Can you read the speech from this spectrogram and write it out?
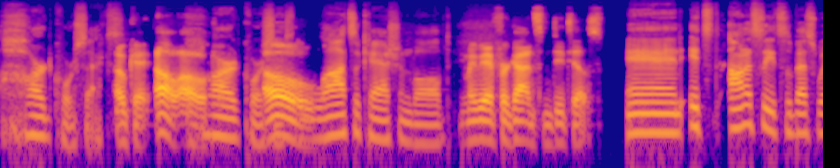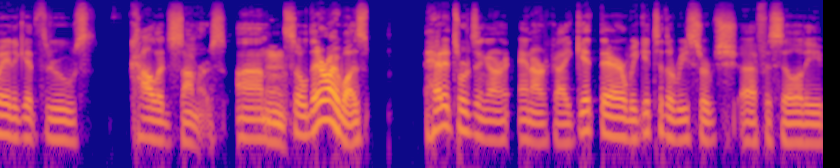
hardcore sex. Okay. Oh, oh. okay. Hardcore sex. Oh. Lots of cash involved. Maybe I've forgotten some details. and it's honestly it's the best way to get through college summers um Mm. so there i was headed towards antarctica i get there we get to the research uh, facility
